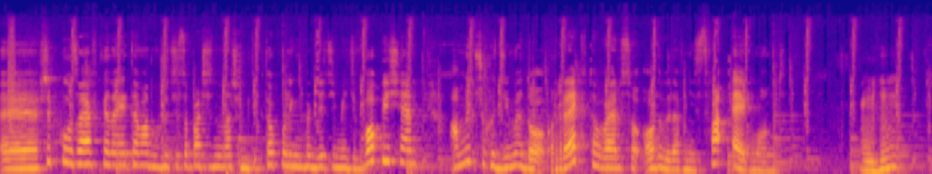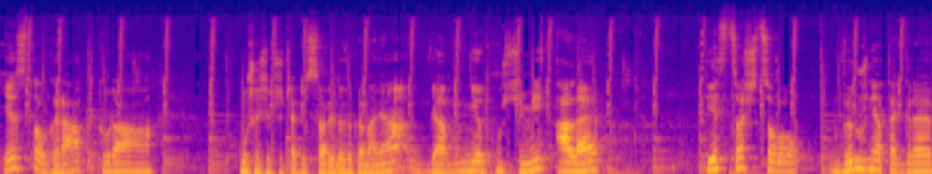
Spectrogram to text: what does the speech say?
E, szybką zajawkę na jej temat możecie zobaczyć na naszym TikToku, link będziecie mieć w opisie, a my przechodzimy do Rectoverso od wydawnictwa Egmont. Mhm. Jest to gra, która. Muszę się przyczepić, sorry do wykonania. Ja, nie odpuści mi, ale jest coś, co wyróżnia tę grę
